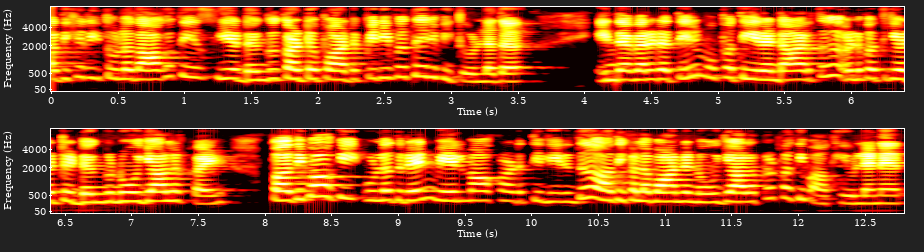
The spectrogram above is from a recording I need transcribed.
அதிகரித்துள்ளதாக தேசிய டெங்கு கட்டுப்பாட்டு பிரிவு தெரிவித்துள்ளது. இந்த வருடத்தில் முப்பத்தி இரண்டாயிரத்து எழுபத்தி எட்டு டெங்கு நோயாளர்கள் பதிவாகி உள்ளதுடன் மேல் மாகாணத்தில் இருந்து அதிகளவான நோயாளர்கள் பதிவாகியுள்ளனர்.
